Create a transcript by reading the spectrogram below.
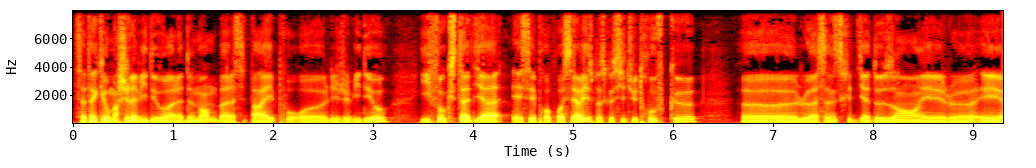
s'attaquer au marché de la vidéo à la demande. Bah là, c'est pareil pour euh, les jeux vidéo. Il faut que Stadia ait ses propres services parce que si tu trouves que euh, le Assassin's Creed d'il y a deux ans et, le, et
